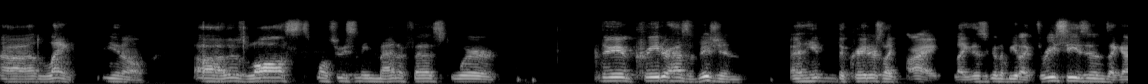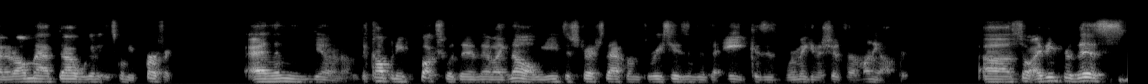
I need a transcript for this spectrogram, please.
uh, length. You know, uh, there's Lost, most recently Manifest, where the creator has a vision, and he, the creator's like, "All right, like this is gonna be like three seasons. I got it all mapped out. We're gonna, it's gonna be perfect." And then you know the company fucks with it, and they're like, "No, we need to stretch that from three seasons into eight because we're making a shit ton of money off it." Uh, so I think for this,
